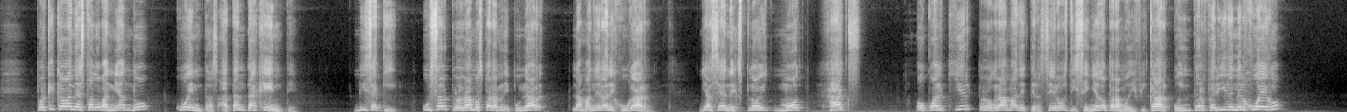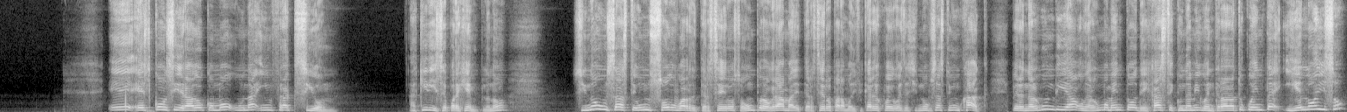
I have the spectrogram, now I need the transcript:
¿por qué Caban ha estado baneando cuentas a tanta gente? Dice aquí, usar programas para manipular la manera de jugar, ya sean exploit, mod, hacks o cualquier programa de terceros diseñado para modificar o interferir en el juego, eh, es considerado como una infracción. Aquí dice, por ejemplo, ¿no? Si no usaste un software de terceros o un programa de terceros para modificar el juego, es decir, no usaste un hack, pero en algún día o en algún momento dejaste que un amigo entrara a tu cuenta y él lo hizo,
